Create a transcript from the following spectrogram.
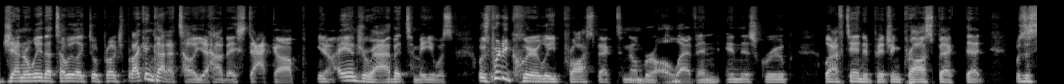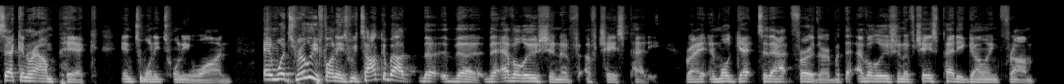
generally that's how we like to approach but i can kind of tell you how they stack up you know andrew abbott to me was was pretty clearly prospect number 11 in this group left-handed pitching prospect that was a second round pick in 2021 and what's really funny is we talk about the the the evolution of of Chase Petty, right? And we'll get to that further. But the evolution of Chase Petty going from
